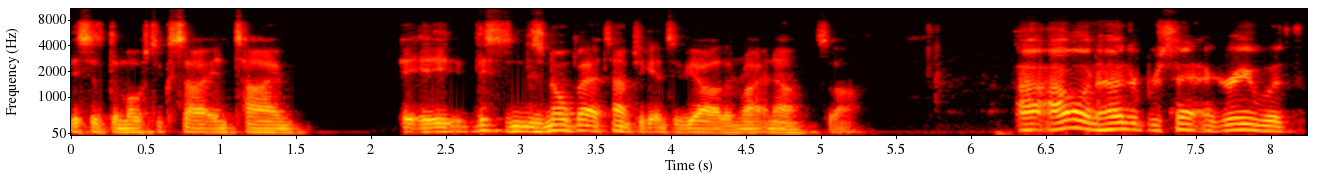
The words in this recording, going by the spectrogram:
this is the most exciting time. It, this there's no better time to get into VR than right now. So, I, I 100% agree with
